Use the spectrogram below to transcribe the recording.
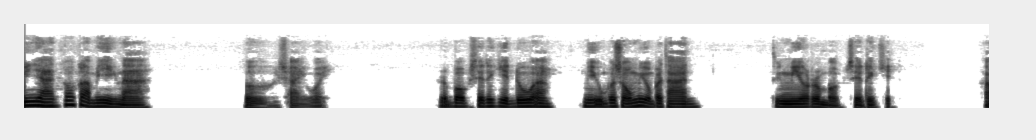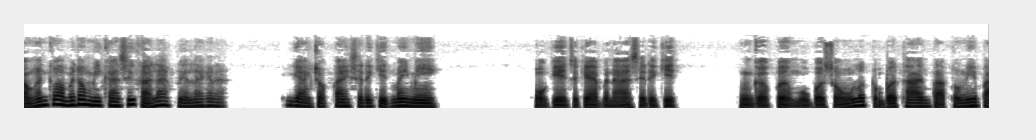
วิญญาณก็กลับมาอีกนะเออใช่เว้ยระบบเศรษฐกิจดูอะมีอุปสงค์มีอุปทาน ถึงมีระบบเศรษฐกิจเอางั้นก็ไม่ต้องมีการซื้อขายแลกเปลี่ยนอะไรกันนะทุกอย่างจบไปเศรษฐกิจไม่มี โอเคจะแก้ปัญหาเศรษฐกิจ ก็เพิ่มอุปสงค์ลดอุปทานปรับตรงนี้ไป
